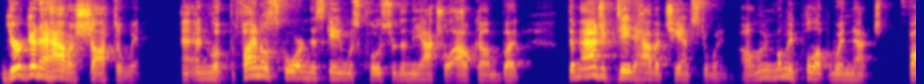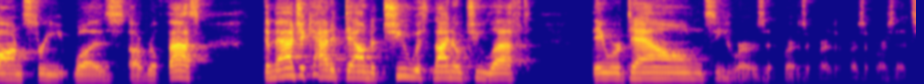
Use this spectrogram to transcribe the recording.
you're going to have a shot to win. And look, the final score in this game was closer than the actual outcome, but the Magic did have a chance to win. Uh, let, me, let, me, pull up when that Fonz three was uh, real fast. The Magic had it down to two with 902 left. They were down. see, where is it? Where is it? Where is it? Where is it? Where is it?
